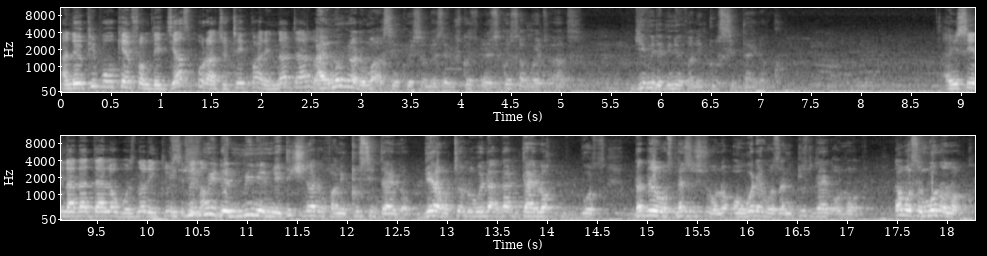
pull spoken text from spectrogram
And the people who came from the diaspora to take part in that dialogue. I know you are the one asking questions, but there's a question I'm going to ask. Give me the meaning of an inclusive dialogue. Are you saying that that dialogue was not inclusive Give enough? me the meaning in the dictionary of an inclusive dialogue. There I will tell you whether that dialogue was that was necessary or not, or whether it was an inclusive dialogue or not. That was a monologue.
